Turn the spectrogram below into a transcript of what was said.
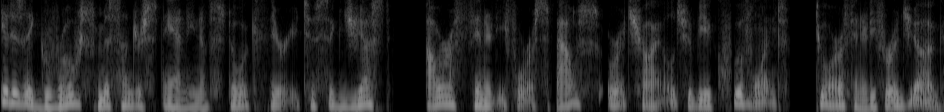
It is a gross misunderstanding of Stoic theory to suggest our affinity for a spouse or a child should be equivalent to our affinity for a jug.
